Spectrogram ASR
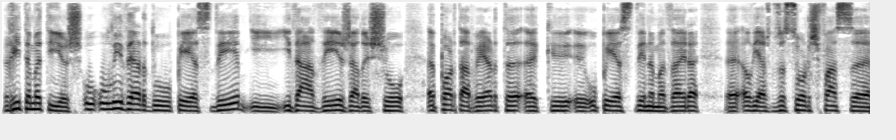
Rita Matias, o, o líder do PSD e, e, da AD já deixou a porta aberta a que eh, o PSD na Madeira, eh, aliás, nos Açores, faça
